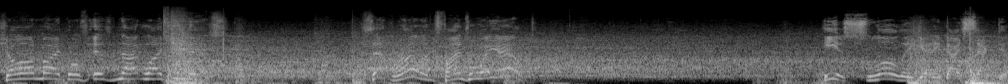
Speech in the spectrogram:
Shawn Michaels is not liking this. Seth Rollins finds a way out. He is slowly getting dissected.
